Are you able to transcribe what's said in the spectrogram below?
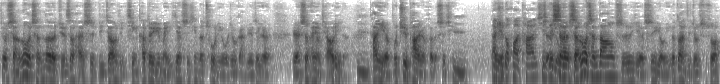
就沈洛成的角色还是比较理性，他对于每一件事情的处理，我就感觉这个人是很有条理的，嗯，他也不惧怕任何的事情，嗯，但是的话，他现在沈沈洛成当时也是有一个段子，就是说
